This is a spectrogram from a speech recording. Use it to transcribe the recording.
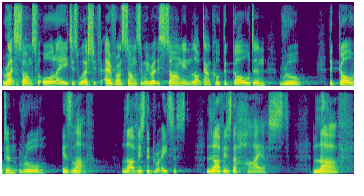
write songs for all ages, worship for everyone songs. And we wrote this song in lockdown called The Golden Rule. The golden rule is love. Love is the greatest. Love is the highest. Love,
